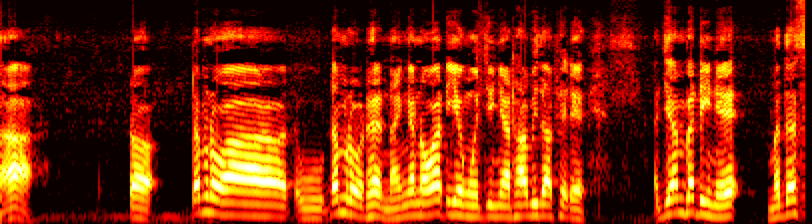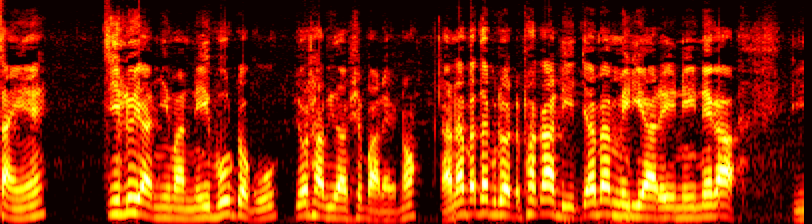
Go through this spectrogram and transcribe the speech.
လား တော့တက်မတော်ကဟိုတက်မတော်ထက်နိုင်ငံတော်ကတရားဝင်ကြေညာထားပြီးသားဖြစ်တဲ့အကြမ်းဖက်တွေနဲ့မသက်ဆိုင်ရင်ကြည်လွတ်ရမြေမှာနေဖို့အတွက်ကိုပြောထားပြီးသားဖြစ်ပါတယ်နော်ဒါနဲ့ပတ်သက်ပြီးတော့တစ်ဖက်ကဒီအကြမ်းဖက်မီဒီယာတွေအနေနဲ့ကဒီ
